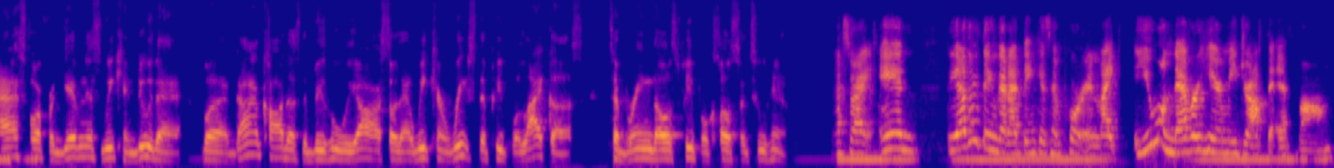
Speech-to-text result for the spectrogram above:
ask for forgiveness, we can do that. But God called us to be who we are so that we can reach the people like us to bring those people closer to Him. That's right. And the other thing that I think is important, like you will never hear me drop the F bomb.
